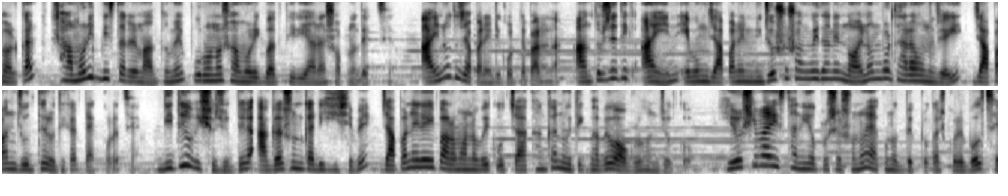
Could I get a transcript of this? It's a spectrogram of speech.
সরকার সামরিক বিস্তারের মাধ্যমে পুরনো সামরিকবাদ ফিরিয়ে আনার স্বপ্ন দেখছে। আইনও তো জাপান এটি করতে পারে না। আন্তর্জাতিক আইন এবং জাপানের নিজস্ব সংবিধানের নয় নম্বর ধারা অনুযায়ী জাপান যুদ্ধের অধিকার ত্যাগ করেছে। দ্বিতীয় বিশ্বযুদ্ধের আগ্রাসনকারী হিসেবে জাপানের এই পারমাণবিক উচ্চ আকাঙ্ক্ষা নৈতিকভাবেও অগ্রহণযোগ্য। হিরোসীমার স্থানীয় প্রশাসনও এখন উদ্বেগ প্রকাশ করে বলছে,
